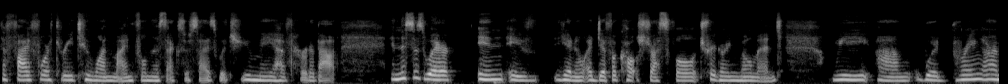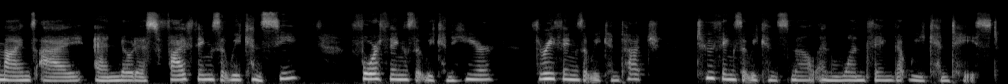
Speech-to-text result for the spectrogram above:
the 54321 mindfulness exercise which you may have heard about. And this is where in a you know a difficult stressful triggering moment we um, would bring our mind's eye and notice five things that we can see four things that we can hear, three things that we can touch, two things that we can smell, and one thing that we can taste.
